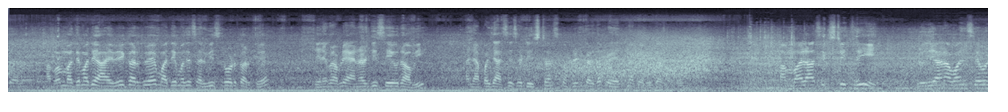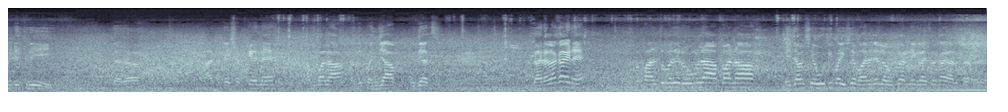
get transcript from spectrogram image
तर आपण मध्ये मध्ये हायवे करतो आहे मध्ये मध्ये सर्व्हिस रोड करतो आहे जेणेकरून आपली एनर्जी सेव्ह राहावी आणि आपण जास्तीत जास्त डिस्टन्स कंप्लीट करता प्रयत्न करू त्यासाठी Ambala sixty three Ludhiana one seventy three तर आज काही शक्य नाही. अंबाला म्हणजे पंजाब उद्याच. करायला काय नाही. पण फालतूमध्ये रूमला आपण अ, शेवटी पैसे भरायचे लवकर निघायचं काय अर्थ नाही.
